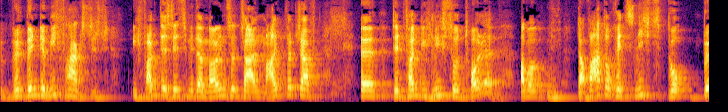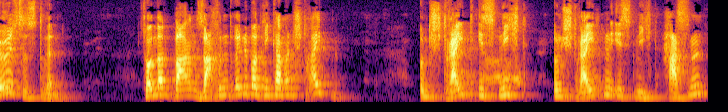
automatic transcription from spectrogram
wenn du mich fragst, ich fand das jetzt mit der neuen sozialen Marktwirtschaft, äh, den fand ich nicht so toll, aber da war doch jetzt nichts Böses drin, sondern waren Sachen drin, über die kann man streiten. Und Streit ist nicht, und Streiten ist nicht hassen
